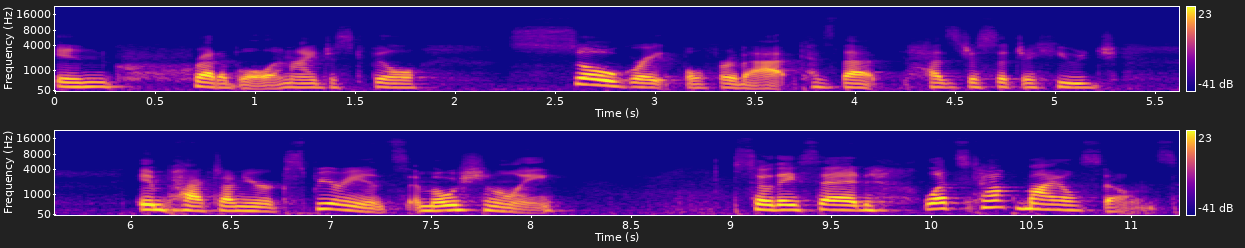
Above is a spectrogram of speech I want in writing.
incredible. And I just feel so grateful for that because that has just such a huge impact on your experience emotionally. So they said, let's talk milestones.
